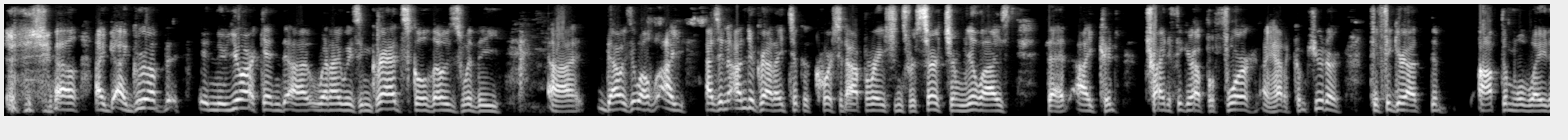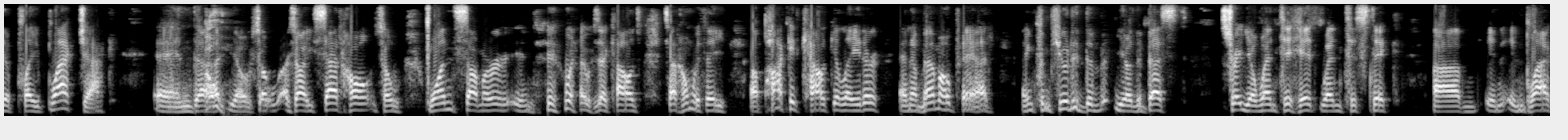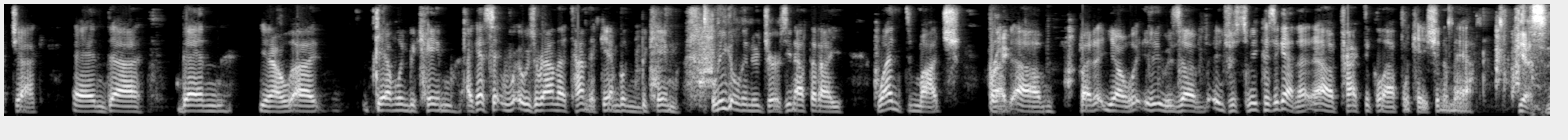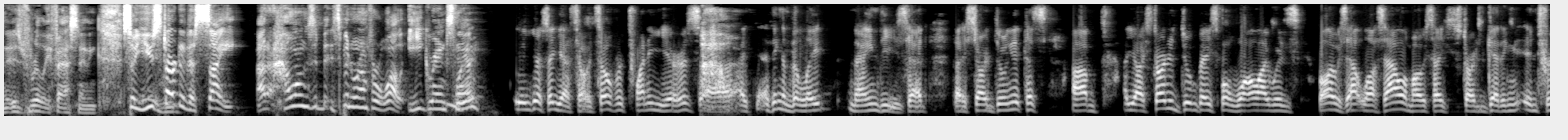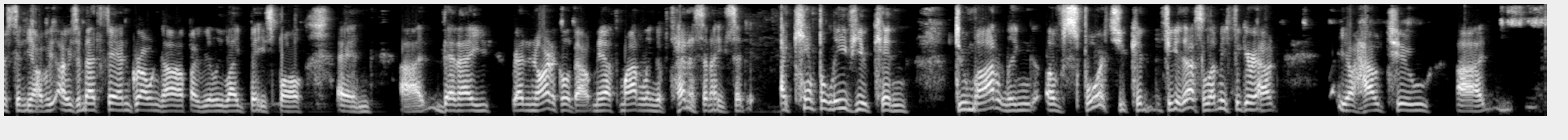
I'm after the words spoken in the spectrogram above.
well, I, I grew up in New York, and uh, when I was in grad school, those were the uh, that was well. I as an undergrad, I took a course in operations research and realized that I could try to figure out before I had a computer to figure out the optimal way to play blackjack. And uh, Oh. you know, so so I sat home. So one summer in when I was at college, sat home with a, a pocket calculator and a memo pad and computed the you know the best straight you know when to hit, when to stick um, in in blackjack, and uh, then you know uh, gambling became. I guess it, it was around that time that gambling became legal in New Jersey. Not that I went much, but Right. um, but you know it was of interest to me because again, a, a practical application of math. yes, it's really fascinating. So you started a site. How long has it been? It's been around for a while. E Grand Slam. You yeah, so it's over 20 years. Uh, I, th- I think in the late 90s that, that I started doing it because um, yeah, I started doing baseball while I was while I was at Los Alamos. I started getting interested. You know, I was, I was a Met fan growing up. I really liked baseball, and uh, then I read an article about math modeling of tennis, and I said, I can't believe you can do modeling of sports. You can figure that. out. So let me figure out, you know, how to uh,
